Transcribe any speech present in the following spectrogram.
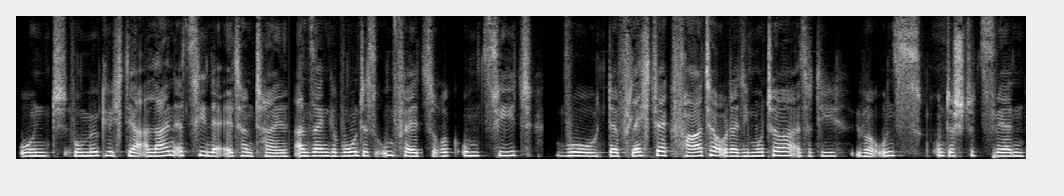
und womöglich der alleinerziehende Elternteil an sein gewohntes Umfeld zurück umzieht, wo der Flechtwerkvater oder die Mutter, also die über uns unterstützt werden,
